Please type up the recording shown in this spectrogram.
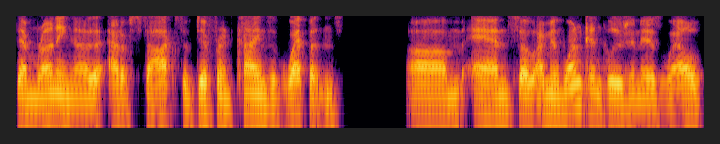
them running out, out of stocks of different kinds of weapons. Um, and so, I mean, one conclusion is well,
